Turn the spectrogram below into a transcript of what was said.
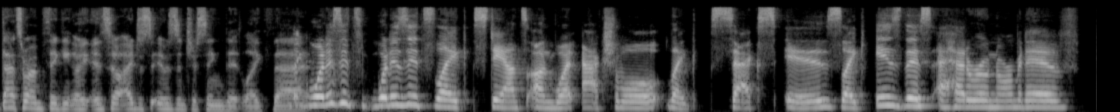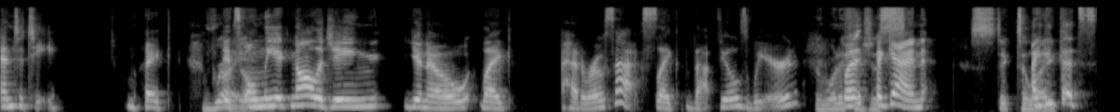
that's what I'm thinking. Like, and so I just it was interesting that like that. Like, what is its what is its like stance on what actual like sex is? Like, is this a heteronormative entity? Like, right. it's only acknowledging, you know, like heterosex. Like that feels weird. And what if but you just again, stick to like I think that's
